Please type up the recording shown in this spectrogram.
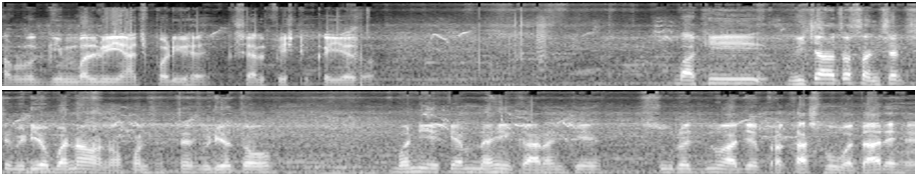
આપણું ગિમ્બલ બી ત્યાં જ પડ્યું છે. સેલ્ફી સ્ટિક કહીએ તો. બાકી વિચારો તો સનસેટ વીડિયો બનાવવાનો પણ સનસેટ વીડિયો તો બનીએ કેમ નહીં? કારણ કે સૂરજનું આજે પ્રકાશ બહુ વધારે છે.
